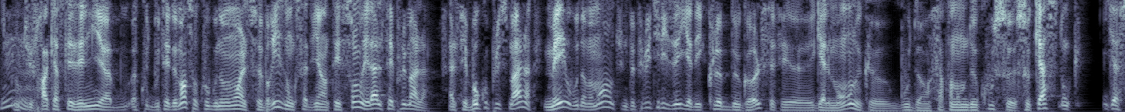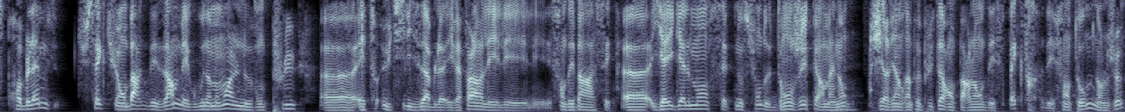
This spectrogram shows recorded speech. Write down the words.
Mm. Donc tu fracasses les ennemis à, à coups de bouteille de vin, sauf qu'au bout d'un moment elle se brise, donc ça devient un tesson, et là elle fait plus mal. Elle fait beaucoup plus mal, mais au bout d'un moment tu ne peux plus l'utiliser. Il y a des clubs de golf également, donc au bout d'un certain nombre de coups se, se cassent. Donc il y a ce problème, tu sais que tu embarques des armes, mais au bout d'un moment, elles ne vont plus euh, être utilisables. Il va falloir les, les, les s'en débarrasser. Euh, il y a également cette notion de danger permanent. J'y reviendrai un peu plus tard en parlant des spectres, des fantômes dans le jeu.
